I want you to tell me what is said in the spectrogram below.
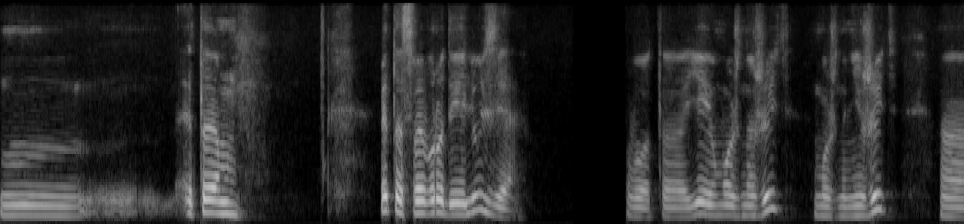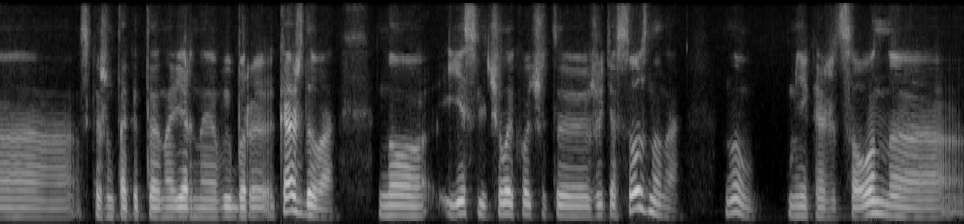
это, это своего рода иллюзия. Вот, э, ею можно жить, можно не жить. А, скажем так, это, наверное, выбор каждого. Но если человек хочет э, жить осознанно, ну, мне кажется, он э,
